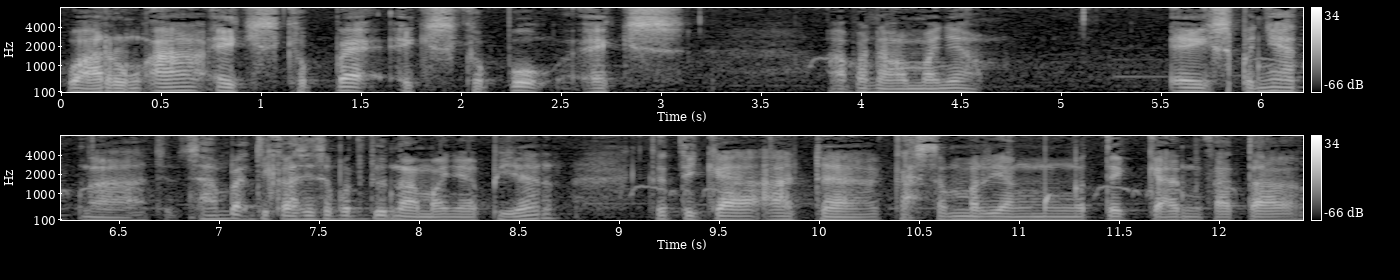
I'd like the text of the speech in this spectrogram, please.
warung A X gepek X gepuk X apa namanya X penyet. Nah sampai dikasih seperti itu namanya biar ketika ada customer yang mengetikkan kata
